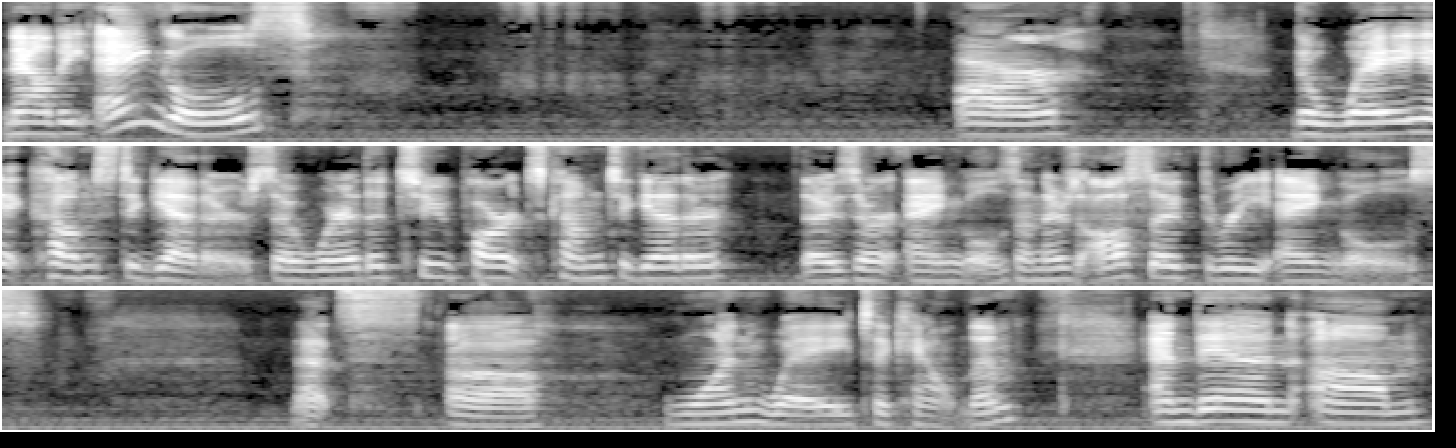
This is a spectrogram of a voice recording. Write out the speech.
Now the angles are the way it comes together. So where the two parts come together, those are angles. And there's also three angles. That's uh, one way to count them. And then um,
